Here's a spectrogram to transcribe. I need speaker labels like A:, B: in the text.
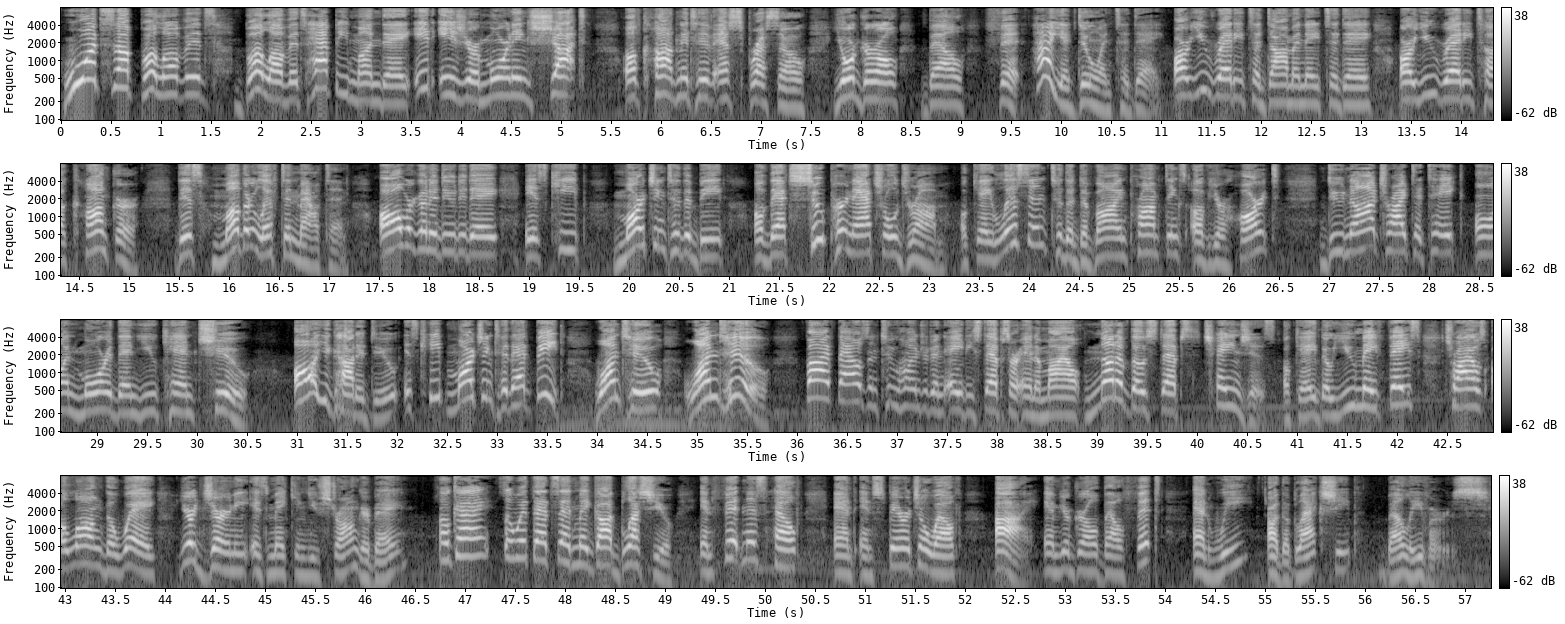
A: What's up, beloveds? Beloveds, happy Monday. It is your morning shot of cognitive espresso. Your girl, Bell Fit. How you doing today? Are you ready to dominate today? Are you ready to conquer this mother lifting mountain? All we're going to do today is keep marching to the beat of that supernatural drum. Okay, listen to the divine promptings of your heart do not try to take on more than you can chew. All you got to do is keep marching to that beat. One, two, one, two. 5,280 steps are in a mile. None of those steps changes, okay? Though you may face trials along the way, your journey is making you stronger, babe. Okay? So with that said, may God bless you in fitness, health, and in spiritual wealth. I am your girl, Bell Fit, and we are the Black Sheep Believers.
